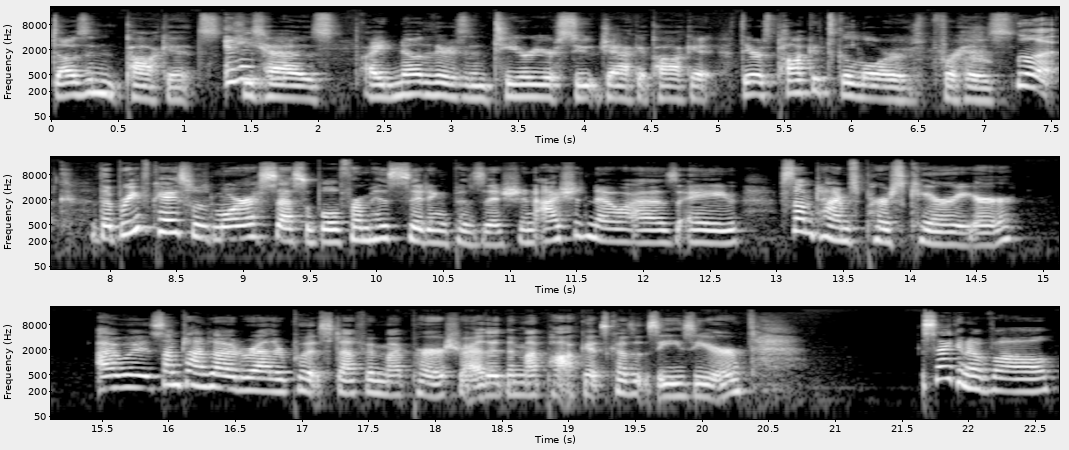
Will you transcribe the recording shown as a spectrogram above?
dozen pockets. It he has I know that there's an interior suit jacket pocket. There's pockets galore for his Look, the briefcase was more accessible from his sitting position. I should know as a sometimes purse carrier. I would sometimes I would rather put stuff in my purse rather than my pockets cuz it's easier. Second of all,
